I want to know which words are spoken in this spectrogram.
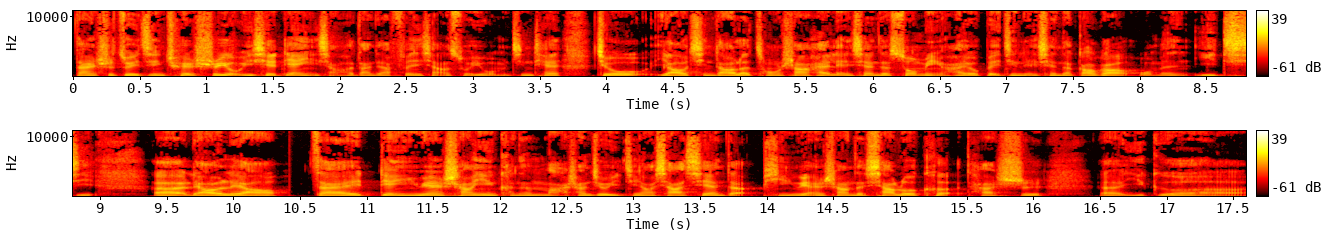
但是最近确实有一些电影想和大家分享，所以我们今天就邀请到了从上海连线的宋敏，还有北京连线的高高，我们一起呃聊一聊在电影院上映，可能马上就已经要下线的《平原上的夏洛克》，它是呃一个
